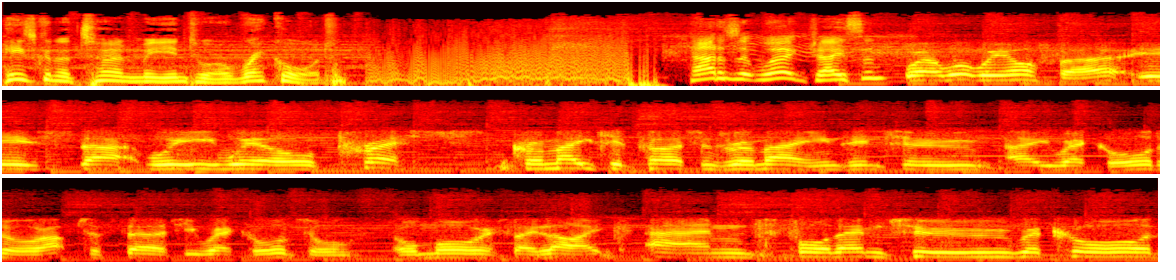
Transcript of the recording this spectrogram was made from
he's going to turn me into a record. How does it work, Jason? Well, what we offer is that we will press cremated person's remains into a record or up to 30 records or, or more if they like and for them to record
